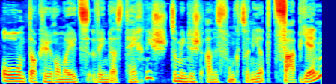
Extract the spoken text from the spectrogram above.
Und da hören wir jetzt, wenn das technisch zumindest alles funktioniert, Fabienne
